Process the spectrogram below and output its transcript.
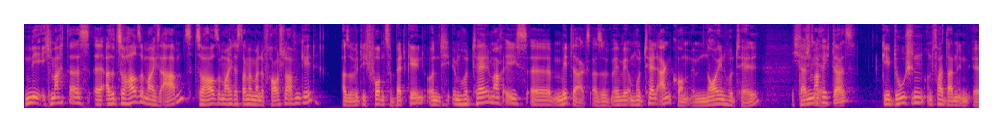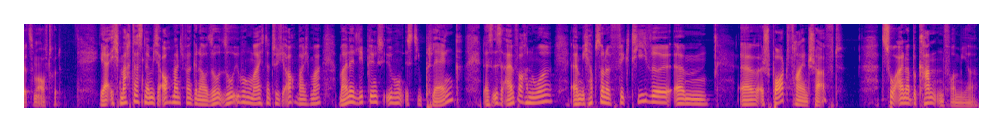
Nee, ich mache das, äh, also zu Hause mache ich es abends. Zu Hause mache ich das dann, wenn meine Frau schlafen geht. Also wirklich vorm zu Bett gehen. Und im Hotel mache ich es äh, mittags. Also wenn wir im Hotel ankommen, im neuen Hotel, Ich dann mache ich das, gehe duschen und fahre dann in, äh, zum Auftritt. Ja, ich mache das nämlich auch manchmal genau. So, so Übungen mache ich natürlich auch manchmal. Meine Lieblingsübung ist die Plank. Das ist einfach nur, ähm, ich habe so eine fiktive ähm, äh, Sportfeindschaft zu einer Bekannten von mir.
